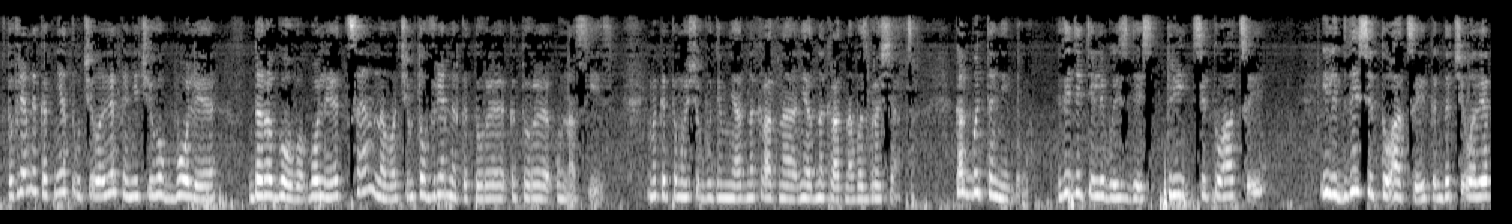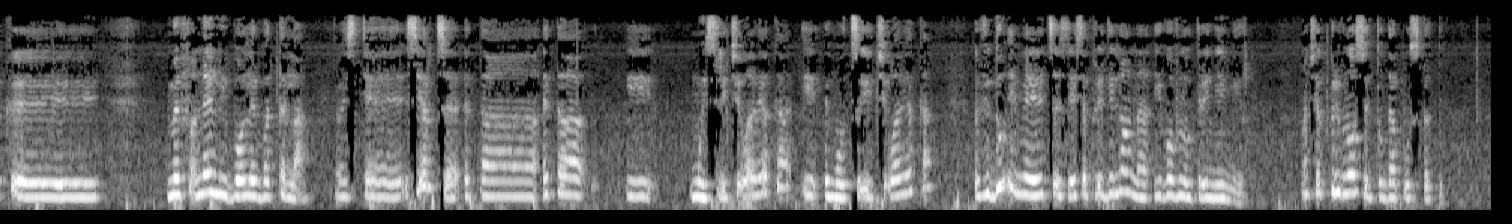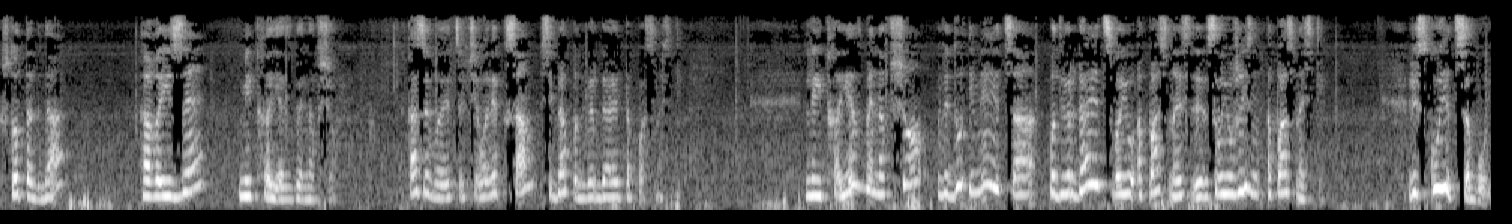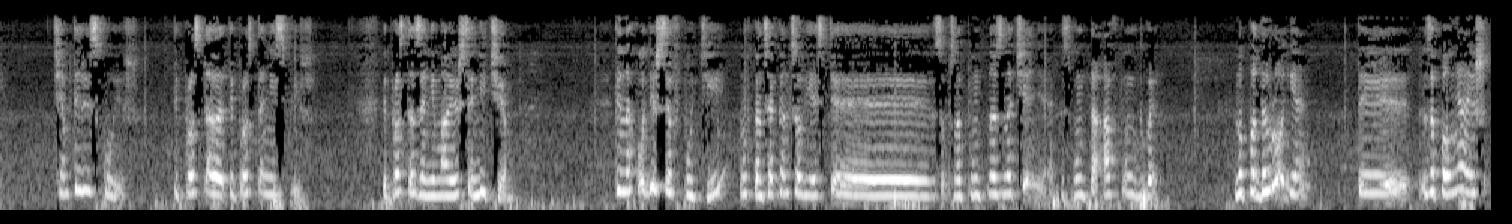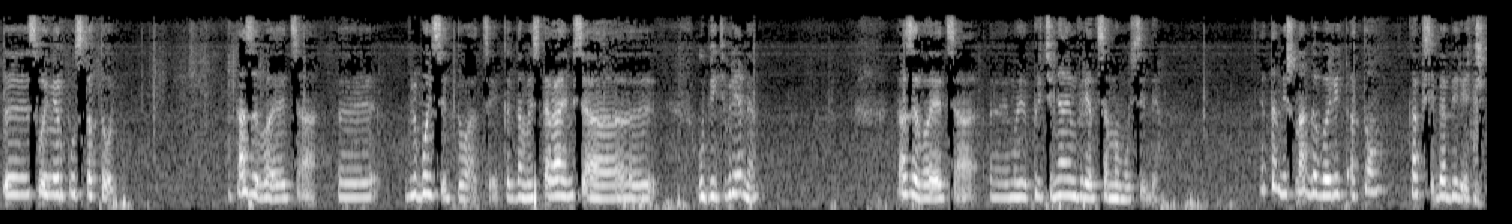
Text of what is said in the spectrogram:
В то время как нет у человека ничего более дорогого, более ценного, чем то время, которое, которое у нас есть. Мы к этому еще будем неоднократно, неоднократно возвращаться. Как бы то ни было, Видите ли вы здесь три ситуации или две ситуации, когда человек мефанели более ватала. То есть э, сердце это, это и мысли человека, и эмоции человека. В виду имеется здесь определенно его внутренний мир. Он человек привносит туда пустоту. Что тогда? Харайзе митхаев бенавшо. Оказывается, человек сам себя подвергает опасности. Лейтхаев бенавшо в виду имеется, подвергает свою опасность, э, свою жизнь опасности. Рискует собой. Чем ты рискуешь? Ты просто, ты просто не спишь. Ты просто занимаешься ничем ты находишься в пути, ну, в конце концов, есть, э, собственно, пункт назначения, из пункта А в пункт Б. Но по дороге ты заполняешь э, свой мир пустотой. Оказывается, э, в любой ситуации, когда мы стараемся убить время, оказывается, мы причиняем вред самому себе. Эта Мишна говорит о том, как себя беречь.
